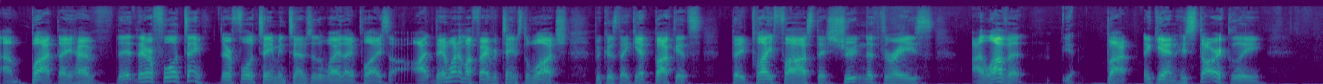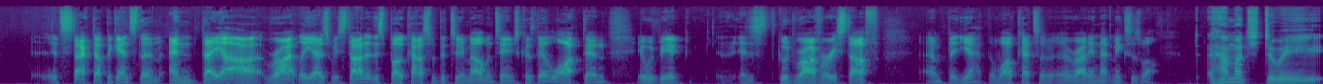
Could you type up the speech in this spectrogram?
Um, but they have they're, they're a flawed team. They're a flawed team in terms of the way they play. So I, they're one of my favorite teams to watch because they get buckets, they play fast, they're shooting the threes. I love it. Yeah. But again, historically, it's stacked up against them, and they are rightly as we started this podcast with the two Melbourne teams because they're locked, and it would be a it's good rivalry stuff. Um, but yeah, the Wildcats are, are right in that mix as well. How much do we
